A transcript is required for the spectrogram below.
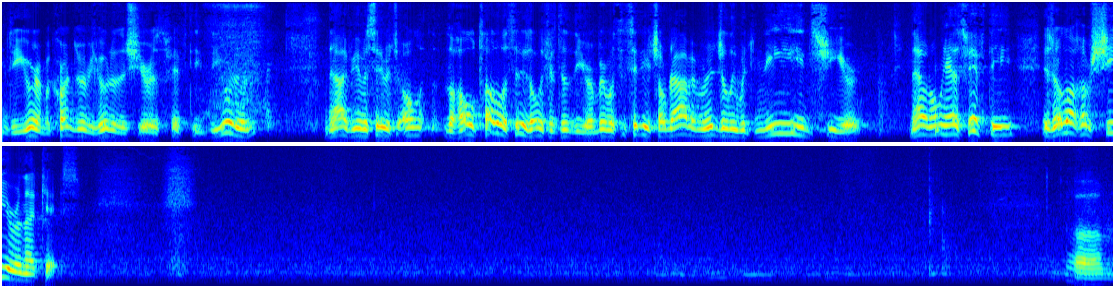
Diurim. According to Yehuda, the shear is 50 Diurim. Now, if you have a city which only, the whole total of the city is only 50 Diurim, but with the city of Sharabim originally, which needs shear, now it only has 50, is a lot of shear in that case. Um,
